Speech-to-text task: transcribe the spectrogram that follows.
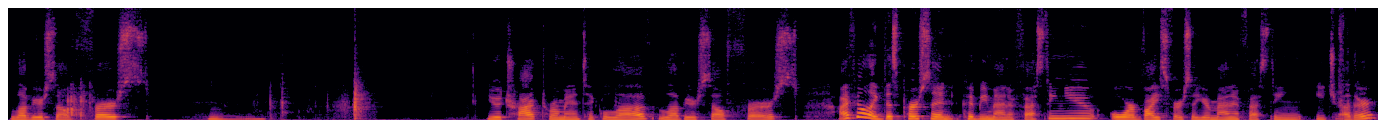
Love yourself first. Hmm. You attract romantic love. Love yourself first. I feel like this person could be manifesting you or vice versa. You're manifesting each other,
